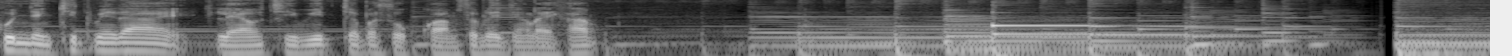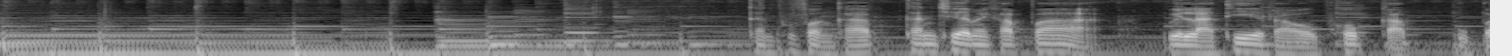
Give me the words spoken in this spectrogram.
คุณยังคิดไม่ได้ แล้วชีวิตจะประสบความสำเร็จอย่างไรครับ ท่านผู้ฟังครับ ท่านเชื่อไหมครับว่า เวลาที่เราพบกับอุป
